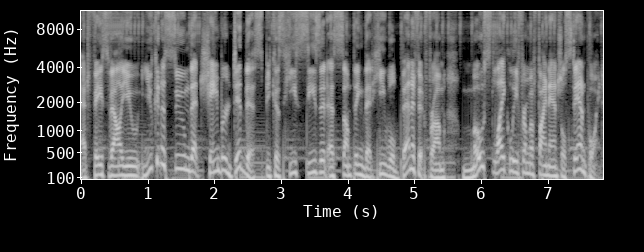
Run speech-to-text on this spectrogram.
At face value, you can assume that Chamber did this because he sees it as something that he will benefit from, most likely from a financial standpoint.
